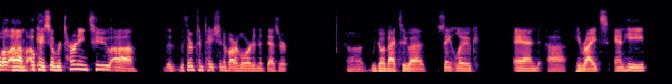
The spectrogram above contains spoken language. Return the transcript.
Well, um, okay, so returning to uh, the, the third temptation of our Lord in the desert, uh, we go back to uh, St. Luke, and uh, he writes, And he,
